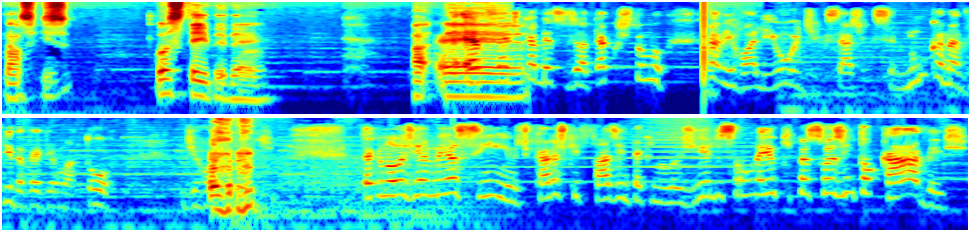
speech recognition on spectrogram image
Nossa, isso. Gostei da ideia. Ah, é... é sete cabeças, eu até costumo. Sabe, Hollywood, que você acha que você nunca na vida vai ver um ator de Hollywood? tecnologia é meio assim. Os caras que fazem tecnologia, eles são meio que pessoas intocáveis.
